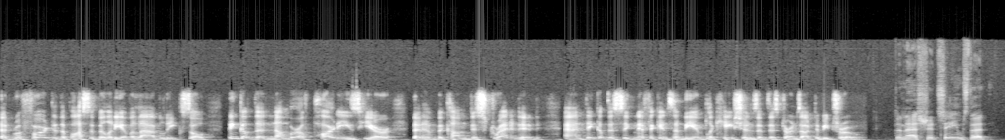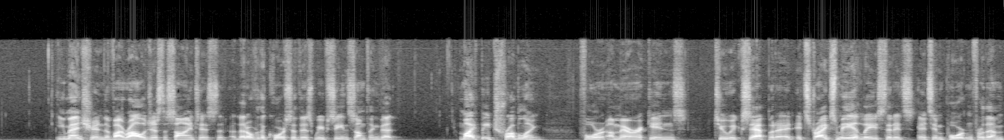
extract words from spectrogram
that refer to the possibility of a lab leak. So think of the number of parties here that have become discredited, and think of the significance and the implications if this turns out to be true. Dinesh, it seems that you mentioned the virologists, the scientists, that, that over the course of this, we've seen something that might be troubling for Americans to accept, but it, it, strikes me at least that it's it's important for them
